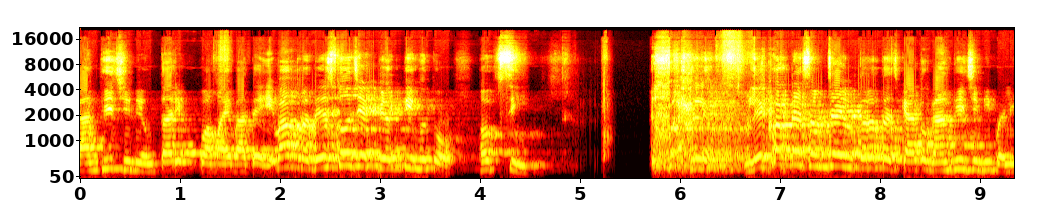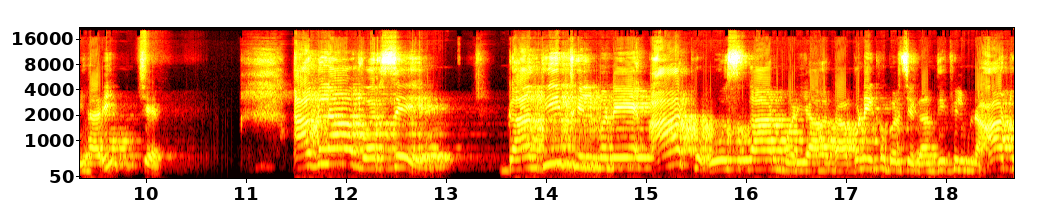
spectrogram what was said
ગાંધીજીને ઉતારી મૂકવામાં આવ્યા હતા. એવા પ્રદેશનો જ એક વ્યક્તિ હતો હપસી લેખકને સમજાયું તરત જ કે આ તો ગાંધીજીની બલિહારી છે. આગલા વર્ષે ગાંધી ફિલ્મને આઠ ઓસ્કાર મળ્યા હતા. આપણને ખબર છે, ગાંધી ફિલ્મને આઠ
